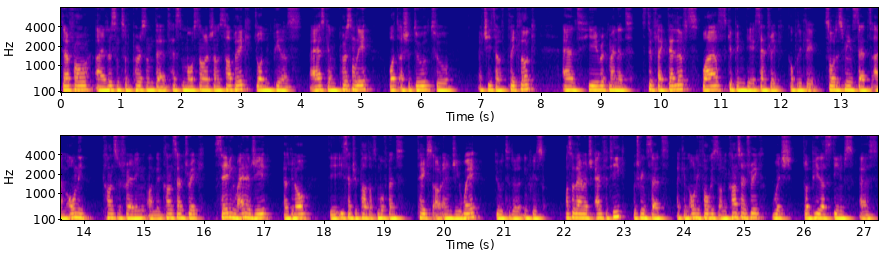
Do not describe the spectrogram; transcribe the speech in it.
Therefore, I listen to the person that has the most knowledge on this topic, Jordan Peters. I asked him personally what I should do to achieve a thick look, and he recommended stiff leg deadlifts while skipping the eccentric completely. So this means that I'm only concentrating on the concentric, saving my energy. As we know, the eccentric part of the movement takes our energy away due to the increased muscle damage and fatigue, which means that I can only focus on the concentric, which John Peters deems as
